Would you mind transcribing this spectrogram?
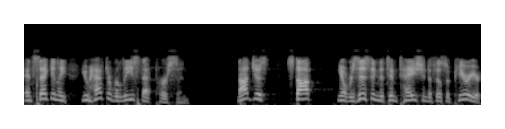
And secondly, you have to release that person. Not just stop, you know, resisting the temptation to feel superior.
